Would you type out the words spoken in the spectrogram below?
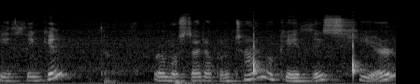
Okay, thinking. We're almost tied up on time. Okay, this here.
